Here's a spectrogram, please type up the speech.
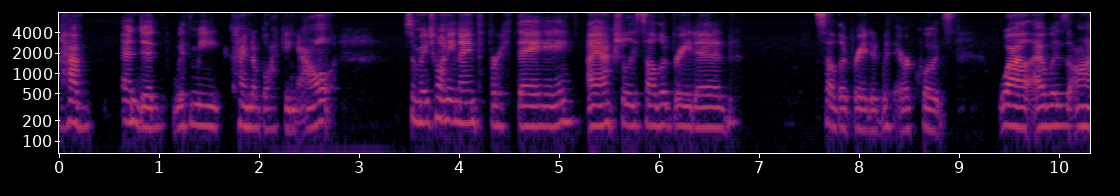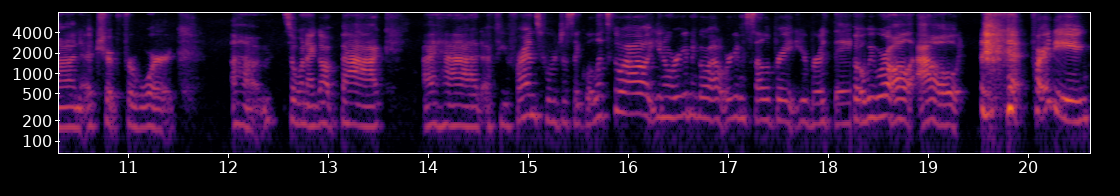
have ended with me kind of blacking out. So my 29th birthday, I actually celebrated celebrated with air quotes while I was on a trip for work. Um, so when I got back, I had a few friends who were just like, well, let's go out. You know, we're going to go out. We're going to celebrate your birthday. But we were all out partying.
